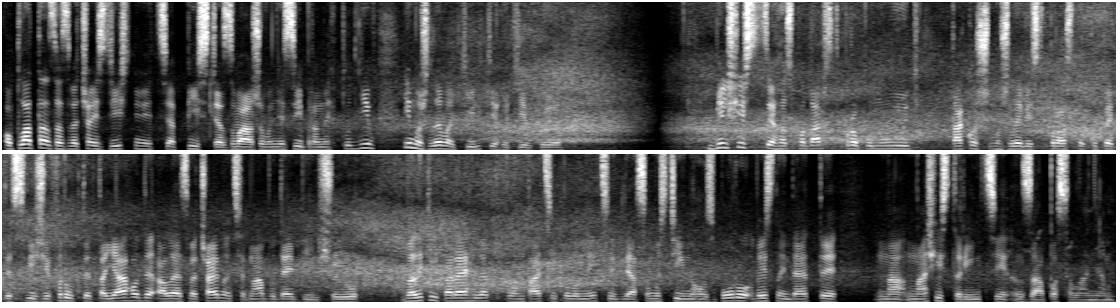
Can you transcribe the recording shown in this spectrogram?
Оплата зазвичай здійснюється після зважування зібраних плодів і, можливо, тільки готівкою. Більшість цих господарств пропонують також можливість просто купити свіжі фрукти та ягоди, але звичайно ціна буде більшою. Великий перегляд плантацій полуниці для самостійного збору ви знайдете на нашій сторінці за посиланням.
